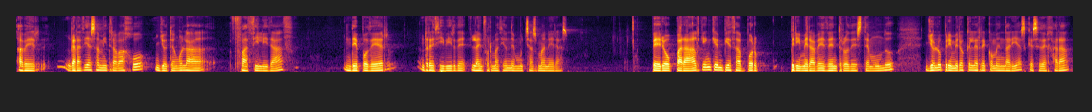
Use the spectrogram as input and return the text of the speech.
A ver, gracias a mi trabajo yo tengo la facilidad de poder recibir la información de muchas maneras. Pero para alguien que empieza por primera vez dentro de este mundo, yo lo primero que le recomendaría es que se dejara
